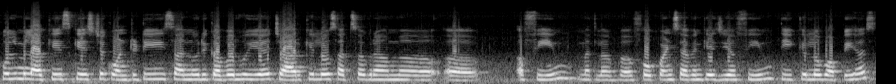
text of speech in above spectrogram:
ਕੁੱਲ ਮਿਲਾ ਕੇ ਇਸ ਕੇਸ 'ਚ ਕੁਆਂਟੀਟੀ ਸਾਨੂੰ ਰਿਕਵਰ ਹੋਈ ਹੈ 4 ਕਿਲੋ 700 ਗ੍ਰਾਮ ਅ, ਅ, ਅਫੀਮ ਮਤਲਬ 4.7 kg ਅਫੀਮ 30 ਕਿਲੋ ਪੌਪੀ ਹਸ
